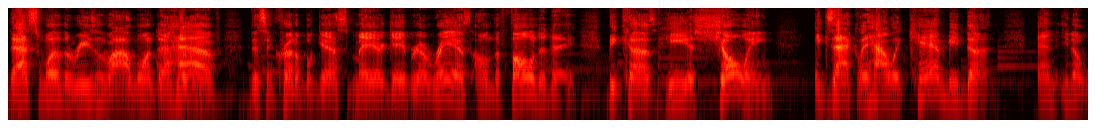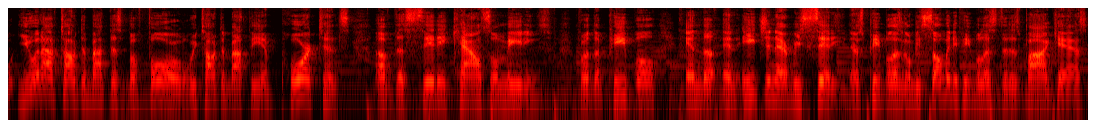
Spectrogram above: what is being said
That's one of the reasons why I wanted to have this incredible guest, Mayor Gabriel Reyes, on the phone today, because he is showing exactly how it can be done. And you know, you and I've talked about this before when we talked about the importance of the city council meetings for the people in the in each and every city. There's people. There's going to be so many people listening to this podcast.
